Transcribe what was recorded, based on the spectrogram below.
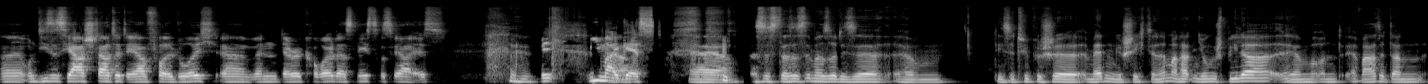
Äh, und dieses Jahr startet er voll durch. Äh, wenn Derek Hall das nächstes Jahr ist, be, be my ja. guest. Ja, ja. Das ist, das ist immer so diese, ähm, diese typische Madden-Geschichte. Ne? Man hat einen jungen Spieler ähm, und erwartet dann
